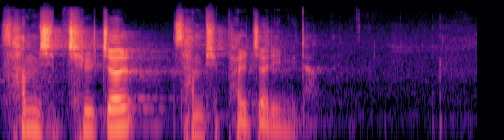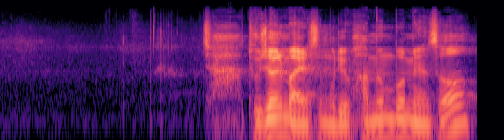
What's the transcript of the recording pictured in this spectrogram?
37절 38절입니다. 자, 두 절 말씀 우리 화면 보면서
